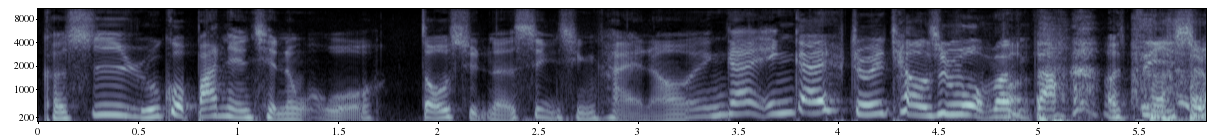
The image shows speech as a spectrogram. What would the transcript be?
可是如果八年前的我都选了性侵害，然后应该应该就会跳出我们吧？我自己说，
